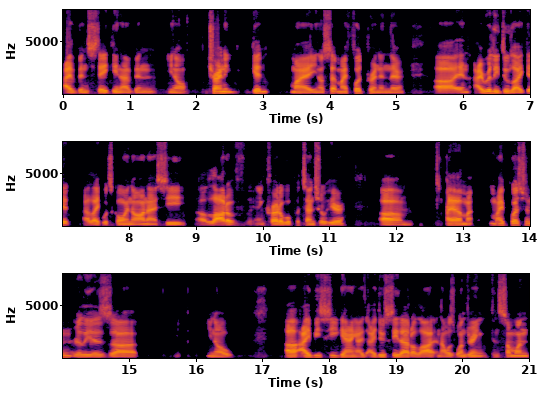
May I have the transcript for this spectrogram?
i've been staking i've been you know trying to get my you know set my footprint in there uh, and i really do like it i like what's going on i see a lot of incredible potential here um, I, uh, my, my question really is, uh, you know, uh, IBC gang. I, I do see that a lot, and I was wondering, can someone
